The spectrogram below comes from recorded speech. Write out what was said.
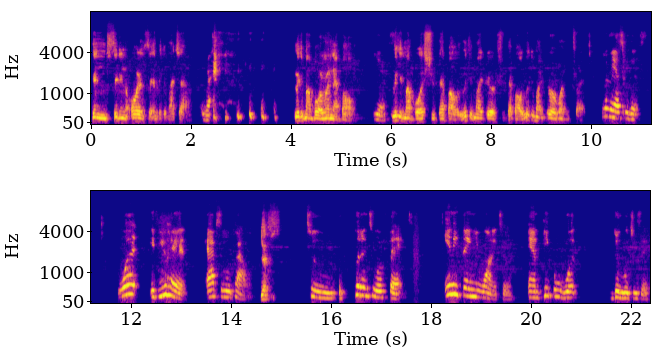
than sitting in the audience and look at my child. Right. look at my boy run that ball. Yes. Look at my boy shoot that ball. Look at my girl shoot that ball. Look at my girl running track. Let me ask you this. What if you had absolute power? Yes. To put into effect anything you wanted to, and people would do what you said.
